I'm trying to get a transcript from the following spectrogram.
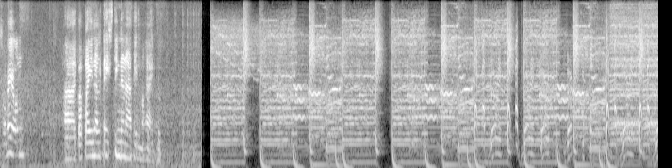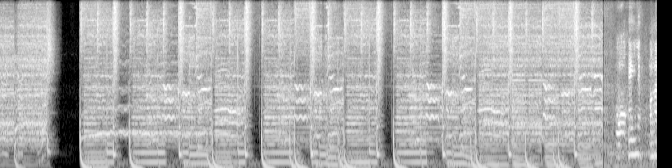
So, ngayon, ah ipa-final testing na natin mga idol. Okay na, mga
